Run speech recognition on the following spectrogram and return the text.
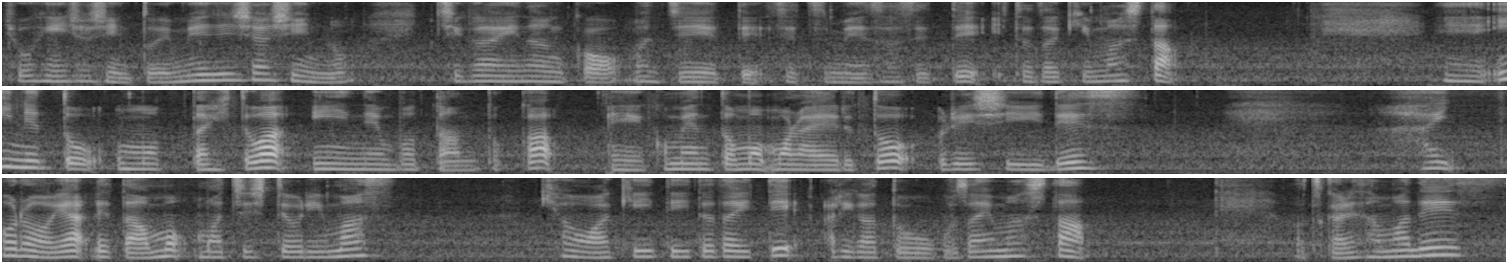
商品写真とイメージ写真の違いなんかを交えて説明させていただきました。えー、いいねと思った人はいいねボタンとか、えー、コメントももらえると嬉しいです。はい。フォローやレターもお待ちしております。今日は聞いていただいてありがとうございました。お疲れ様です。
